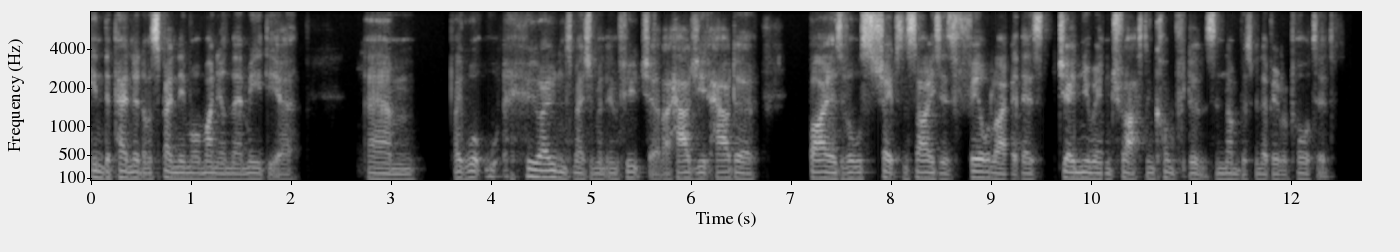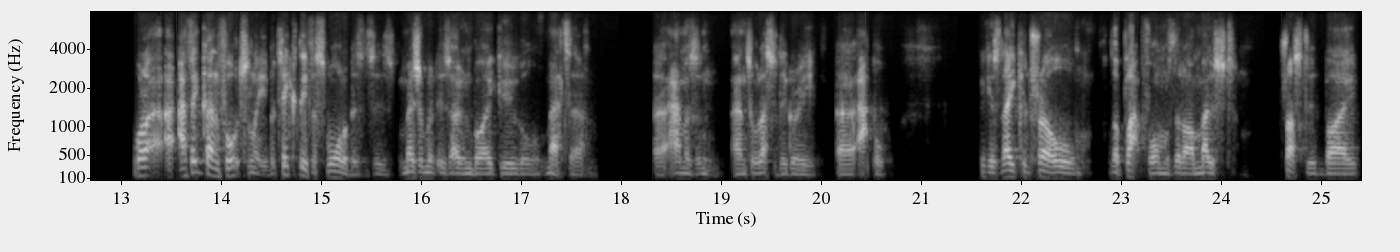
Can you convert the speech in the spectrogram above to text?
independent of spending more money on their media? Um like what who owns measurement in future? Like how do you how do buyers of all shapes and sizes feel like there's genuine trust and confidence in numbers when they're being reported? Well, I, think unfortunately, particularly for smaller businesses, measurement is owned by Google, Meta, uh, Amazon, and to a lesser degree, uh, Apple, because they control the platforms that are most trusted by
